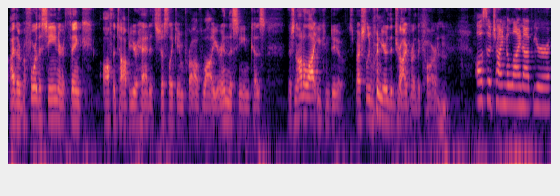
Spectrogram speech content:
either before the scene or think off the top of your head. It's just like improv while you're in the scene because there's not a lot you can do, especially when you're the driver of the car. also trying to line up your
